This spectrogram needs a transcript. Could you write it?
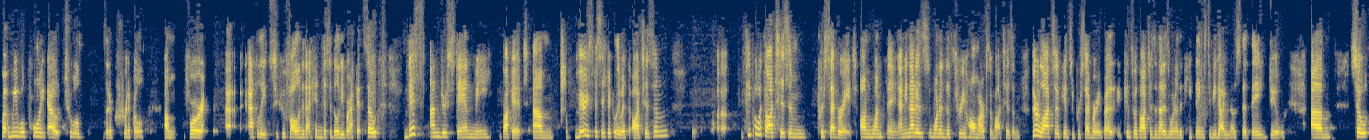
But we will point out tools that are critical um, for uh, athletes who fall into that hidden disability bracket. So this understand me bucket, um, very specifically with autism, uh, people with autism perseverate on one thing. I mean, that is one of the three hallmarks of autism. There are lots of kids who perseverate, but kids with autism, that is one of the key things to be diagnosed that they do. Um, so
